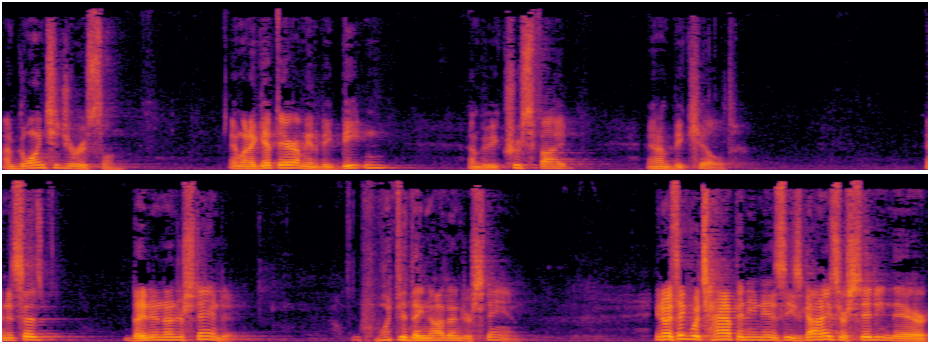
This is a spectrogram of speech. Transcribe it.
I'm going to Jerusalem. And when I get there, I'm going to be beaten, I'm going to be crucified, and I'm going to be killed. And it says they didn't understand it. What did they not understand? You know, I think what's happening is these guys are sitting there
